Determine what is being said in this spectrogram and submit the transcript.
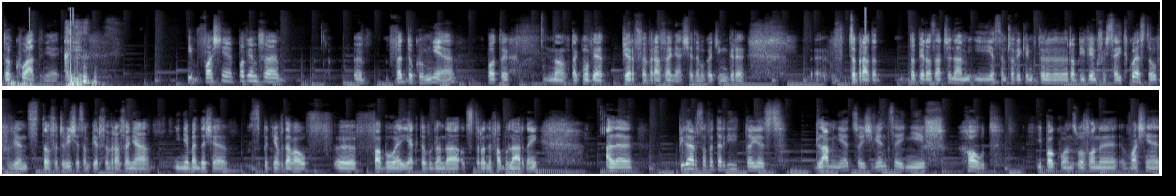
dokładnie. I, I właśnie powiem, że e, według mnie po tych, no tak mówię, pierwsze wrażenia, 7 godzin gry. Co prawda dopiero zaczynam i jestem człowiekiem, który robi większość sidequestów, więc to rzeczywiście są pierwsze wrażenia i nie będę się zbytnio wdawał w, w fabułę i jak to wygląda od strony fabularnej, ale Pillars of Eternity to jest dla mnie coś więcej niż hołd i pokłon złożony właśnie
